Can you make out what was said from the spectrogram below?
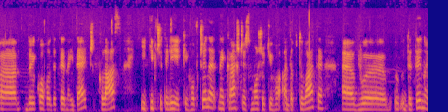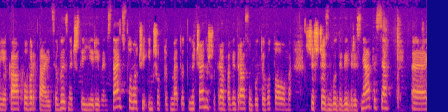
е, до якого дитина йде, чи клас, і ті вчителі, які його вчили, найкраще зможуть його адаптувати е, в дитину, яка повертається, визначити її рівень знань з того чи іншого предмету. Звичайно, що треба відразу бути готовими, що щось буде відрізнятися, е,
